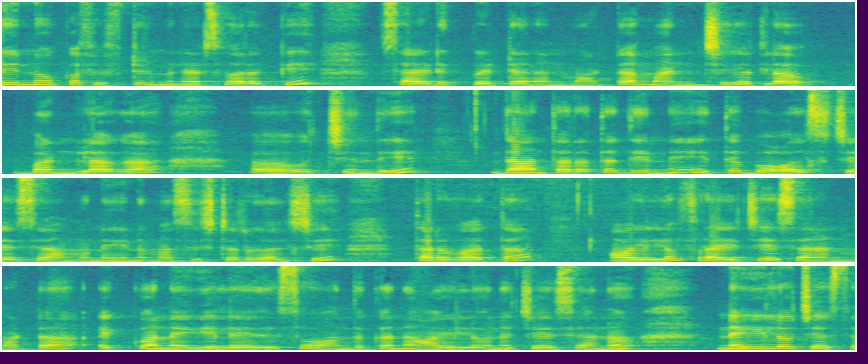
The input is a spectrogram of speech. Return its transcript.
దీన్ని ఒక ఫిఫ్టీన్ మినిట్స్ వరకు సైడ్కి పెట్టాను అనమాట మంచిగా ఇట్లా బండ్లాగా వచ్చింది. దాని తర్వాత దీన్ని అయితే బాల్స్ చేసాము నేను మా సిస్టర్ కలిసి. తర్వాత ఆయిల్లో ఫ్రై చేశానమాట ఎక్కువ నెయ్యి లేదు సో అందుకని ఆయిల్లోనే చేశాను. నెయ్యిలో చేస్తే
